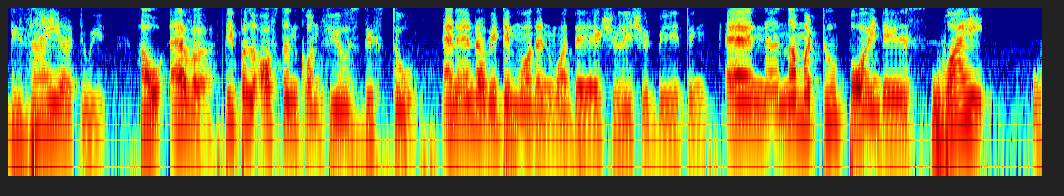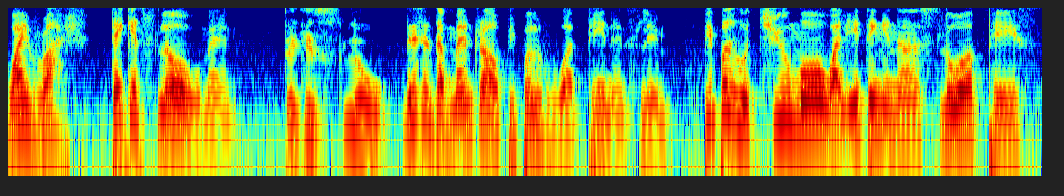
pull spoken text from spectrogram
desire to eat. However, people often confuse these two and end up eating more than what they actually should be eating. And uh, number two point is why why rush? Take it slow, man. Take it slow. This is the mantra of people who are thin and slim. People who chew more while eating in a slower pace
